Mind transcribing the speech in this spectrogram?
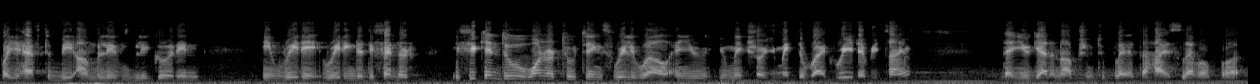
but you have to be unbelievably good in in reading reading the defender. If you can do one or two things really well, and you you make sure you make the right read every time, then you get an option to play at the highest level. But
